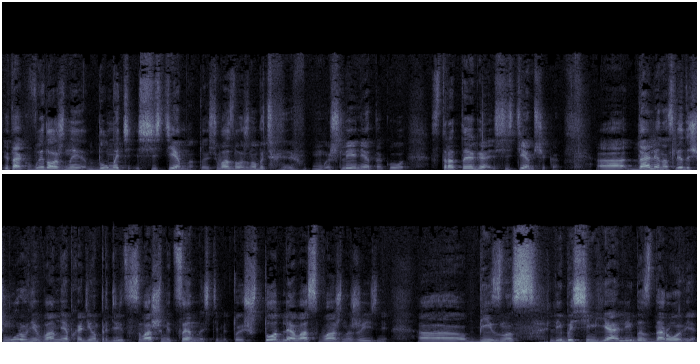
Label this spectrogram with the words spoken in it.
Итак, вы должны думать системно, то есть у вас должно быть мышление такого стратега-системщика. А, далее на следующем уровне вам необходимо определиться с вашими ценностями, то есть что для вас важно в жизни. А, бизнес, либо семья, либо здоровье.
